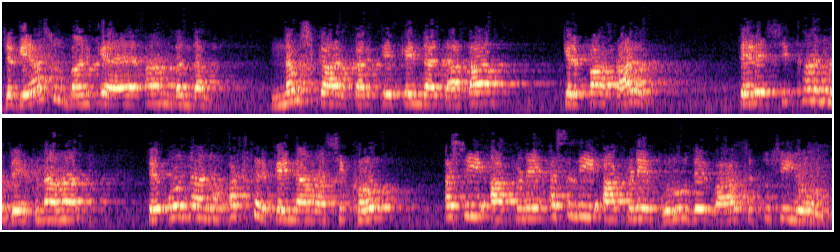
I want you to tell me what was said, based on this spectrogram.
ਜਗਿਆਸੂ ਬਣ ਕੇ ਆਇਆ ਆਮ ਬੰਦਾ। ਨਮਸਕਾਰ ਕਰਕੇ ਕਹਿੰਦਾ, ਦਾਤਾ, ਕਿਰਪਾ ਕਰ, ਤੇਰੇ ਸਿੱਖਾਂ ਨੂੰ ਦੇਖਣਾ ਵਾ ਤੇ ਉਹਨਾਂ ਨੂੰ ਅਕਸਰ ਕਹਿਣਾ ਵਾ, ਸਿੱਖੋ, ਅਸੀਂ ਆਪਣੇ, ਅਸਲੀ ਆਪਣੇ ਗੁਰੂ ਦੇ ਵਾਰਸ ਤੁਸੀਂ ਹੋ।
